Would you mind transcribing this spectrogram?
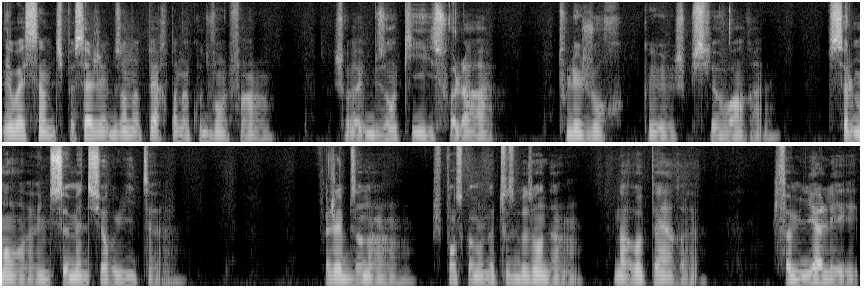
et ouais, c'est un petit peu ça, j'avais besoin d'un père, pas d'un coup de vent. Enfin, j'aurais besoin qu'il soit là tous les jours, que je puisse le voir euh, seulement euh, une semaine sur huit. Euh. Enfin, j'avais besoin d'un. Je pense qu'on a tous besoin d'un repère familial et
